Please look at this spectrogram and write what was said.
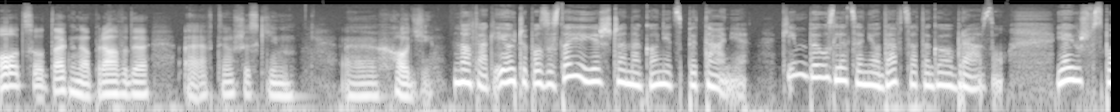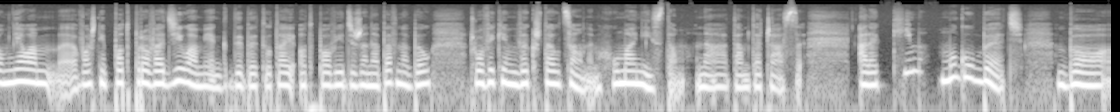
o co tak naprawdę e, w tym wszystkim chodzi. No tak, i ojcze, pozostaje jeszcze na koniec pytanie – kim był zleceniodawca tego obrazu. Ja już wspomniałam, e, właśnie podprowadziłam jak gdyby tutaj odpowiedź, że na pewno był człowiekiem wykształconym, humanistą na tamte czasy. Ale kim mógł być? Bo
